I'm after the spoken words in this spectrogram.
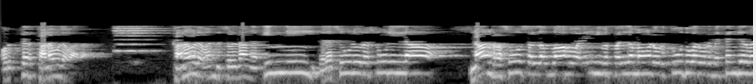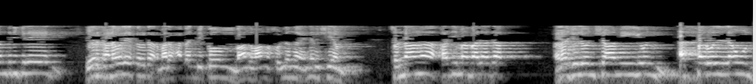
ஒருத்தர் கனவுல வர கனவுல வந்து சொல்றாங்க இன்னி ரசூலு ரசூல் இல்லா நான் ரசூல் சல்லாஹு அலஹி வசல்லமோட ஒரு தூதுவர் ஒரு மெசஞ்சர் வந்திருக்கிறேன். இவர் கனவுலே சொல்றார் மரஹபந்திக்கும் வாங்க வாங்க சொல்லுங்க என்ன விஷயம்? சொன்னாங்க கதிம பலதப் ரஜுலுன் ஷாமியுன் அஸ்பருல் லவுன்.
